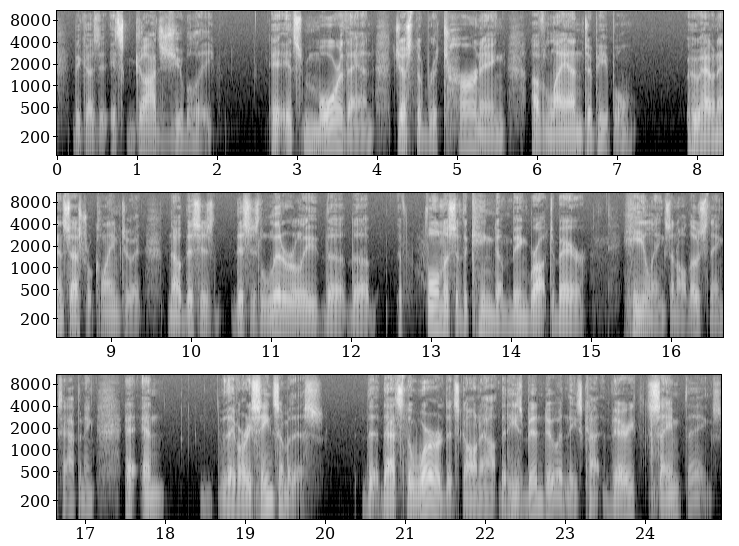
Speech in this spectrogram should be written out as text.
because it's God's Jubilee. It's more than just the returning of land to people who have an ancestral claim to it. No, this is this is literally the the, the fullness of the kingdom being brought to bear healings and all those things happening. And, they've already seen some of this. That's the word that's gone out that he's been doing these very same things.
